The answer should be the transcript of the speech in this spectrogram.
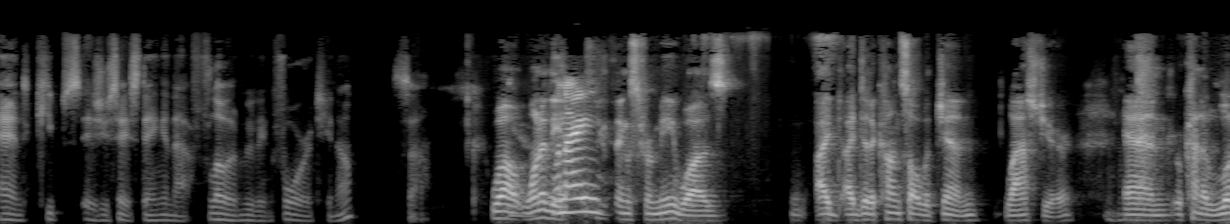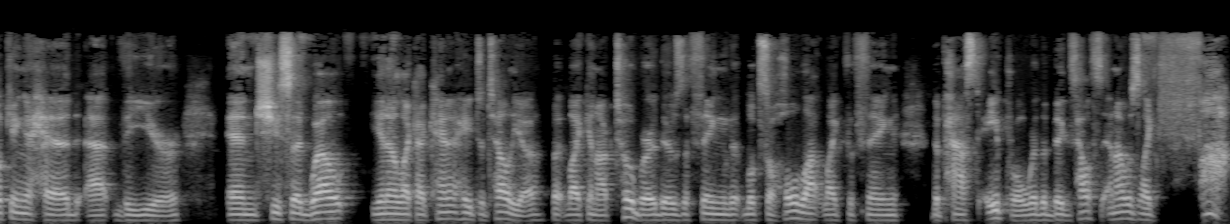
and keeps as you say staying in that flow and moving forward you know so Well, Yeah. one of the I- things for me was I, I did a consult with Jenn last year, mhm. and we're kind of looking ahead at the year. And she said, Well, you know, like I kind of hate to tell you, but like in October, there's a thing that looks a whole lot like the thing the past April where the big health. And I was like, Fuck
